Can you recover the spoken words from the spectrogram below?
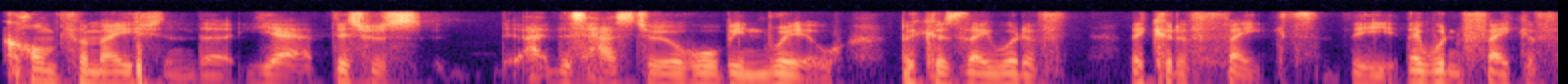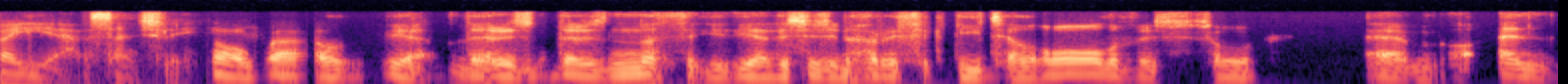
confirmation that yeah, this was this has to have all been real because they would have they could have faked the they wouldn't fake a failure essentially. Oh well yeah there is there is nothing yeah this is in horrific detail all of this so um and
